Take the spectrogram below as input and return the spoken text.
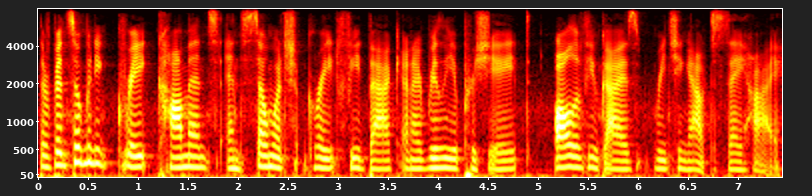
There have been so many great comments and so much great feedback, and I really appreciate all of you guys reaching out to say hi.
